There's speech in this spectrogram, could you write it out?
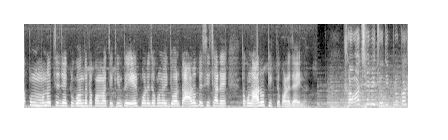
এখন মনে হচ্ছে যে একটু গন্ধটা কম আছে, কিন্তু এরপরে যখন ওই জলটা আরও বেশি ছাড়ে, তখন আরও টিকতে পারা যায় না। সমাজসেবী জ্যোতিপ্রকাশ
